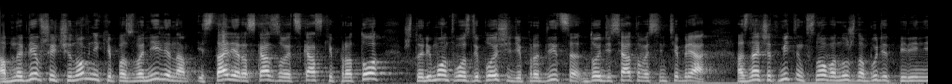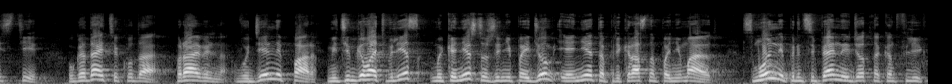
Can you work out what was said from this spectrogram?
Обнаглевшие чиновники позвонили нам и стали рассказывать сказки про то, что ремонт возле площади продлится до 10 сентября, а значит митинг снова нужно будет перенести. Угадайте куда? Правильно, в удельный парк. Митинговать в лес мы, конечно же, не пойдем, и они это прекрасно понимают. Смольный принципиально идет на конфликт.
